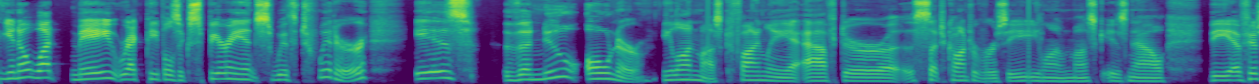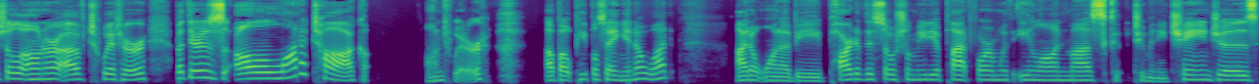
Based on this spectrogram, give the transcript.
You know what may wreck people's experience with Twitter is the new owner, Elon Musk. Finally, after uh, such controversy, Elon Musk is now the official owner of Twitter. But there's a lot of talk on Twitter about people saying, you know what? I don't want to be part of this social media platform with Elon Musk, too many changes.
